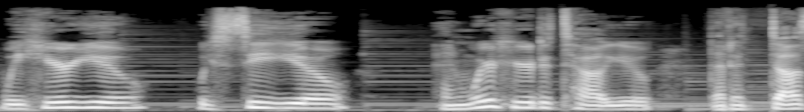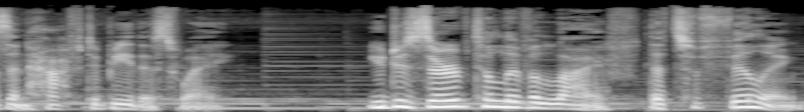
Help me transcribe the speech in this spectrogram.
We hear you, we see you, and we're here to tell you that it doesn't have to be this way. You deserve to live a life that's fulfilling,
